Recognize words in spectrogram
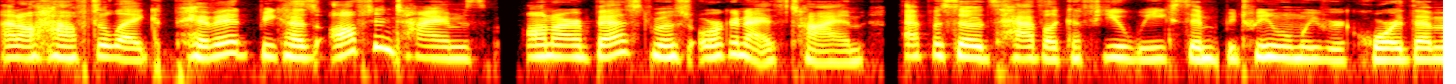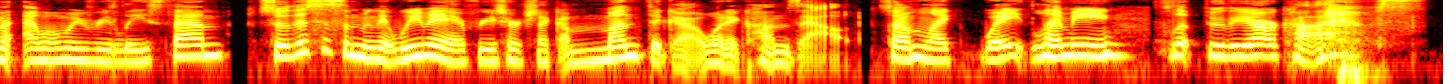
And I'll have to like pivot because oftentimes on our best, most organized time, episodes have like a few weeks in between when we record them and when we release them. So this is something that we may have researched like a month ago when it comes out. So I'm like, wait, let me flip through the archives.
